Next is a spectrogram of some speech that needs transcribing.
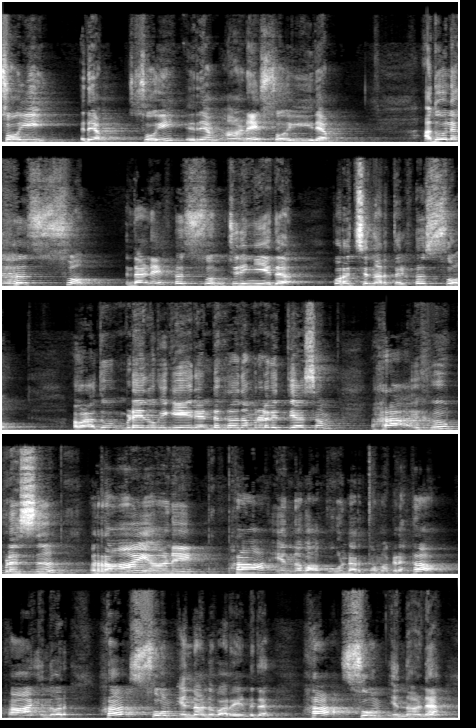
സ്വൈരം സ്വൈരം ആണ് സ്വൈരം അതുപോലെ ഹ്രസ്വം. എന്താണ്? ഹ്രസ്വം ചുരുങ്ങിയത്. കുറച്ച് നടത്തൽ ഹ്രസ്വം. അപ്പോൾ അത് ഇവിടെ നോക്കിക്കേ രണ്ട് ഹ്ര തമ്മിലുള്ള വ്യത്യാസം. ഹ്ര ഹ് പ്ലസ് റായാണ് ഹ്ര എന്ന വാക്കുകൊണ്ട് അർത്ഥമാക്കണേ ഹ്ര ഹ്ര എന്ന് പറ ഹ്രസ്വം എന്നാണ് പറയേണ്ടത്. ഹ്രസ്വം എന്നാണ്.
